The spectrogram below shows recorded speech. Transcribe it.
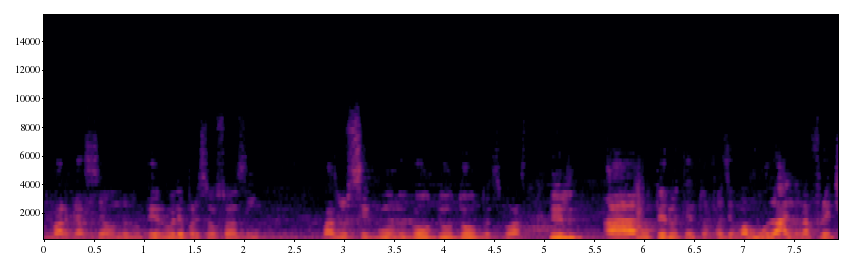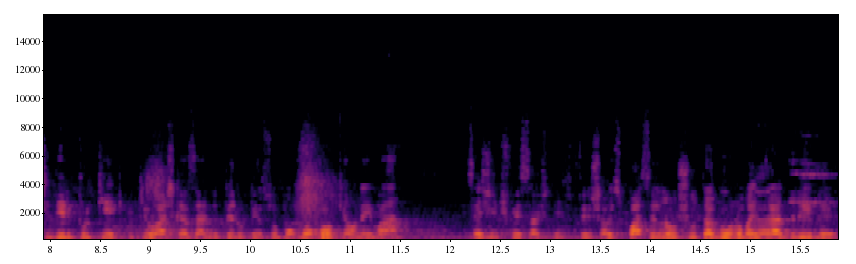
de marcação do do Peru, ele apareceu sozinho. Mas no segundo gol do Douglas Costa, Ele. a- o Peru tentou fazer uma muralha na frente dele. Por que, que eu acho que a zaga do Peru pensou? Bom, vamos bloquear o Neymar. Se a gente fechar, fechar o espaço, ele não chuta gol, não vai entrar drible,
